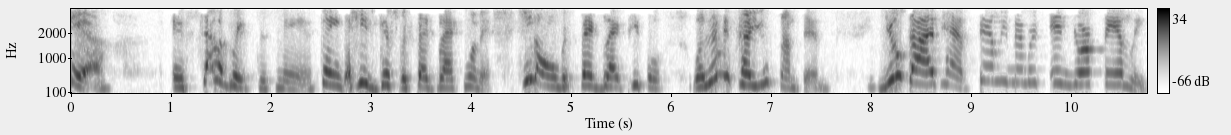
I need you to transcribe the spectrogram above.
here and celebrate this man, saying that he disrespect black women. He don't respect black people. Well, let me tell you something. You guys have family members in your family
